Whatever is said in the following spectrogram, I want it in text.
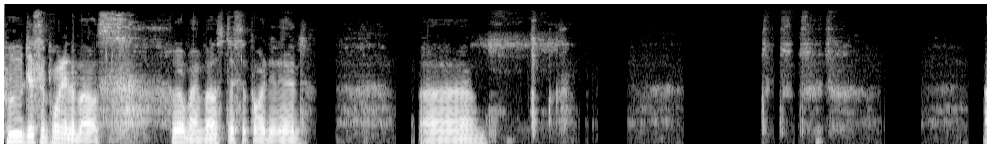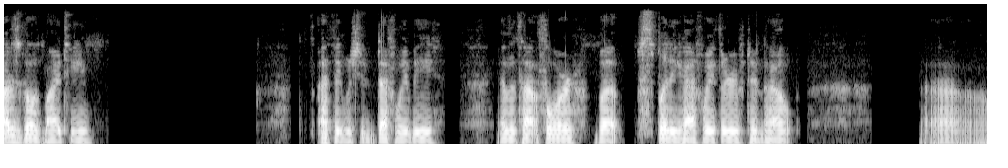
Who disappointed the most? Who am I most disappointed in? Um, I'll just go with my team. I think we should definitely be in the top four, but splitting halfway through didn't help. Uh,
